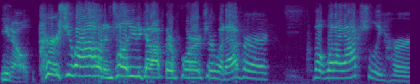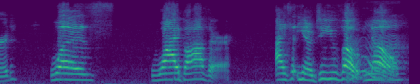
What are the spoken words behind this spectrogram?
you know, curse you out and tell you to get off their porch or whatever. But what I actually heard was, why bother? I said, you know, do you vote? No. Ah.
